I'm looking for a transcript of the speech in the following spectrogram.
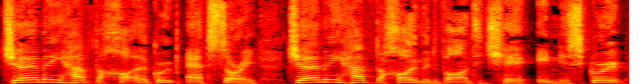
Germany have the uh, Group F, sorry. Germany have the home advantage here in this group,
